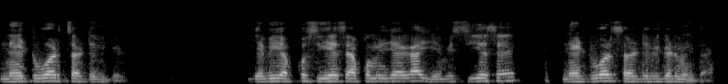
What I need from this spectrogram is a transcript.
नेटवर्क सर्टिफिकेट ये भी आपको सीए से आपको मिल जाएगा, ये भी सीए से नेटवर्क सर्टिफिकेट मिलता है।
